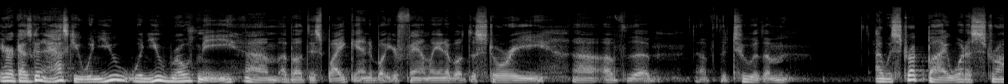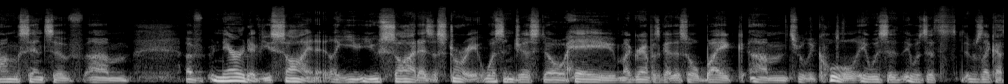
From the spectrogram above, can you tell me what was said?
Eric, I was going to ask you when you when you wrote me um, about this bike and about your family and about the story uh, of the of the two of them. I was struck by what a strong sense of um, of narrative you saw in it. Like you, you saw it as a story. It wasn't just oh hey my grandpa's got this old bike. Um, it's really cool. It was a, it was a it was like a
